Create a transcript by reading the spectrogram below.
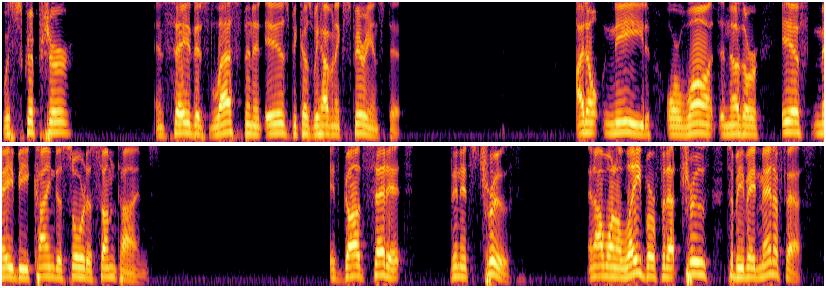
with Scripture and say that it's less than it is because we haven't experienced it. I don't need or want another if, maybe, kind of, sort of, sometimes. If God said it, then it's truth. And I want to labor for that truth to be made manifest.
